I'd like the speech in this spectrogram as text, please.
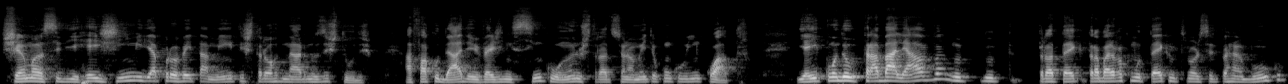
Chama-se de Regime de Aproveitamento Extraordinário nos Estudos. A faculdade, ao invés de em cinco anos, tradicionalmente eu concluí em quatro. E aí, quando eu trabalhava no, no tec, trabalhava como técnico no Universidade de Pernambuco,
